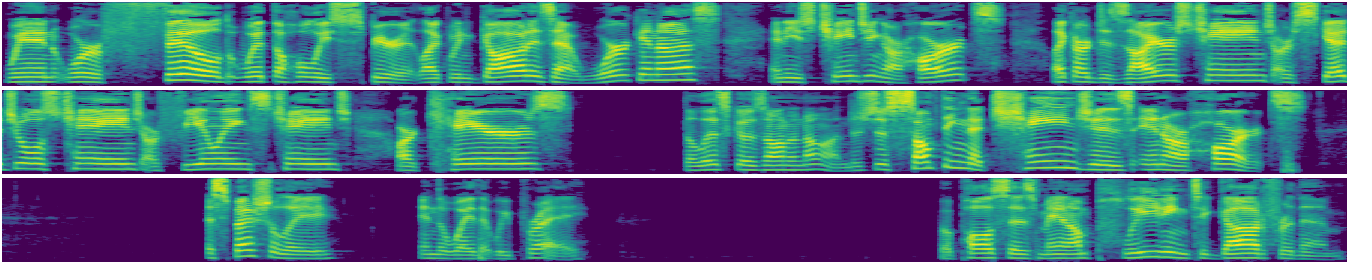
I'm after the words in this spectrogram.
when we're filled with the Holy Spirit. Like when God is at work in us and He's changing our hearts, like our desires change, our schedules change, our feelings change, our cares. The list goes on and on. There's just something that changes in our hearts especially in the way that we pray. But Paul says, Man, I'm pleading to God for them.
